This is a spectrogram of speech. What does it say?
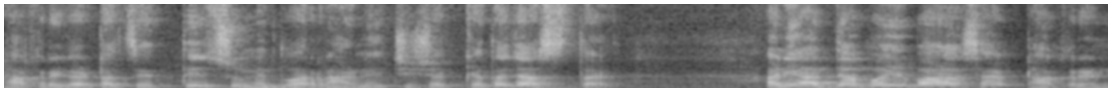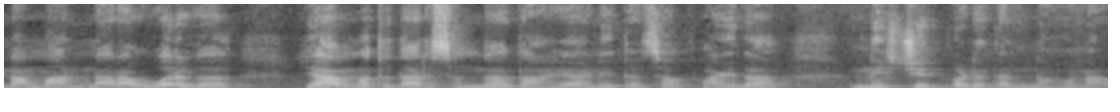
ठाकरे गटाचे तेच उमेदवार राहण्याची शक्यता जास्त आहे. आणि अद्यापही बाळासाहेब ठाकरेंना मानणारा वर्ग या मतदारसंघात आहे आणि त्याचा फायदा निश्चितपणे त्यांना होणार.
